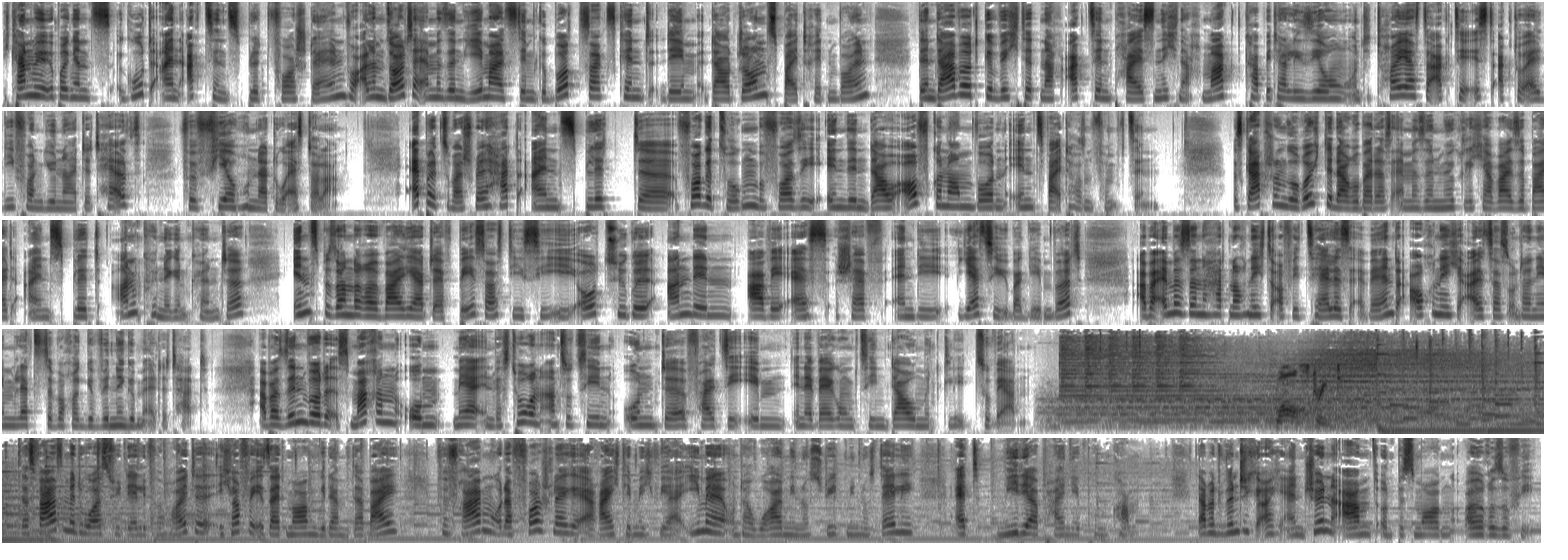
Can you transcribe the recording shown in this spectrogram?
Ich kann mir übrigens gut einen Aktiensplit vorstellen. Vor allem sollte Amazon jemals dem Geburtstagskind, dem Dow Jones, beitreten wollen. Denn da wird gewichtet nach Aktienpreis, nicht nach Marktkapitalisierung und die teuerste Aktie ist aktuell die von United Health für 400 US-Dollar. Apple zum Beispiel hat einen Split äh, vorgezogen, bevor sie in den Dow aufgenommen wurden in 2015. Es gab schon Gerüchte darüber, dass Amazon möglicherweise bald einen Split ankündigen könnte, insbesondere weil ja Jeff Bezos die CEO-Zügel an den AWS-Chef Andy Jassy übergeben wird. Aber Amazon hat noch nichts Offizielles erwähnt, auch nicht, als das Unternehmen letzte Woche Gewinne gemeldet hat. Aber Sinn würde es machen, um mehr Investoren anzuziehen und äh, falls sie eben in Erwägung ziehen, DAO-Mitglied zu werden. Wall Street. Das war's mit Wall Street Daily für heute. Ich hoffe, ihr seid morgen wieder mit dabei. Für Fragen oder Vorschläge erreicht ihr mich via E-Mail unter wall-street-daily at mediapioneer.com. Damit wünsche ich euch einen schönen Abend und bis morgen, eure Sophie.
